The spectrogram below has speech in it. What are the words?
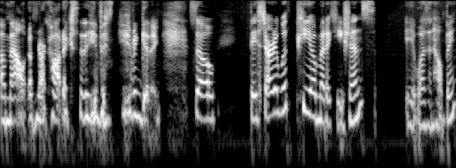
amount of narcotics that he'd been, he'd been getting. So they started with PO medications. It wasn't helping.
